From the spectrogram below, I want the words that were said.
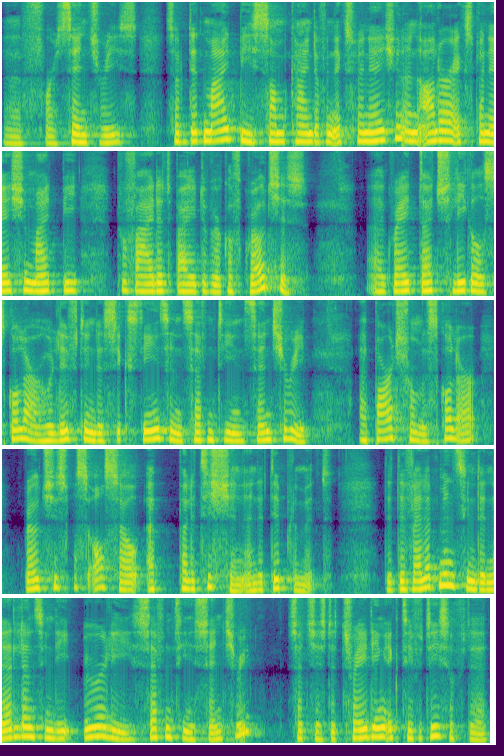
uh, for centuries. So that might be some kind of an explanation. Another explanation might be provided by the work of Grotius, a great Dutch legal scholar who lived in the 16th and 17th century. Apart from a scholar, Grotius was also a politician and a diplomat. The developments in the Netherlands in the early 17th century, such as the trading activities of the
